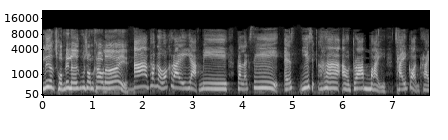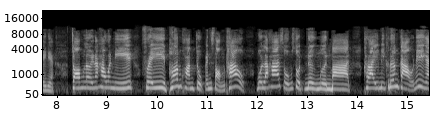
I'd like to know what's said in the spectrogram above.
เลือกชมได้เลย คุณผู้ชมเข้าเลย อ่าถ้าเกิดว่าใครอยากมี Galaxy S 25 Ultra ใหม่ ใช้ก่อนใครเนี่ย จองเลยนะคะวันนี้ฟรีเพิ่มความจุเป็น 2 เท่ามูลค่าสูงสุด 10,000 บาท ใครมีเครื่องเก่านี่ไง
